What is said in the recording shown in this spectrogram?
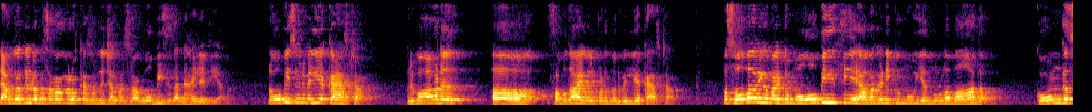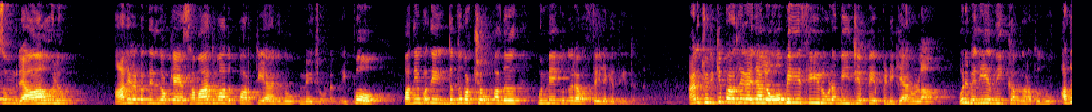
രാഹുൽ ഗാന്ധിയുടെ പ്രസംഗങ്ങളൊക്കെ ശ്രദ്ധിച്ചാൽ മനസ്സിലാകും ഒ ബി സി തന്നെ ഹൈലൈറ്റ് ചെയ്യാണ്. ഒ ബി സി ഒരു വലിയ കാസ്റ്റാണ് ഒരുപാട് സമുദായങ്ങൾപ്പെടുന്ന സമുദായങ്ങൾ പെടുന്ന ഒരു വലിയ കാസ്റ്റാണ് അപ്പൊ സ്വാഭാവികമായിട്ടും ഒ ബി സിയെ അവഗണിക്കുന്നു എന്നുള്ള വാദം കോൺഗ്രസും രാഹുലും ആദ്യഘട്ടത്തിൽ ഇതൊക്കെ സമാജ്വാദ് പാർട്ടിയായിരുന്നു ഉന്നയിച്ചുകൊണ്ടിരുന്നത്. ഇപ്പോ പതിയെ പതിയെ ഇടതുപക്ഷവും അത് ഉന്നയിക്കുന്ന ഒരു അവസ്ഥയിലേക്ക് എത്തിയിട്ടുണ്ട്. അങ്ങനെ ചുരുക്കി പറഞ്ഞു കഴിഞ്ഞാൽ ഒ ബി സിയിലൂടെ ബി ജെ പിയെ പിടിക്കാനുള്ള ഒരു വലിയ നീക്കം നടത്തുന്നു. അത്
